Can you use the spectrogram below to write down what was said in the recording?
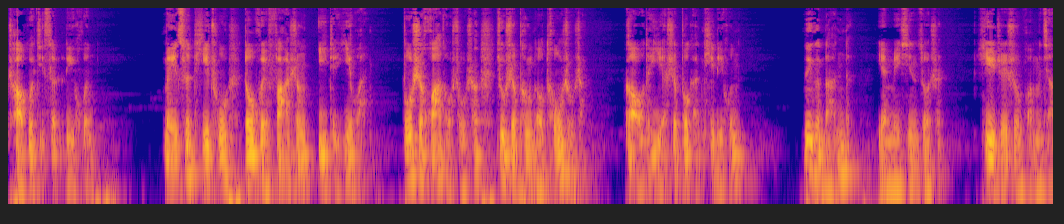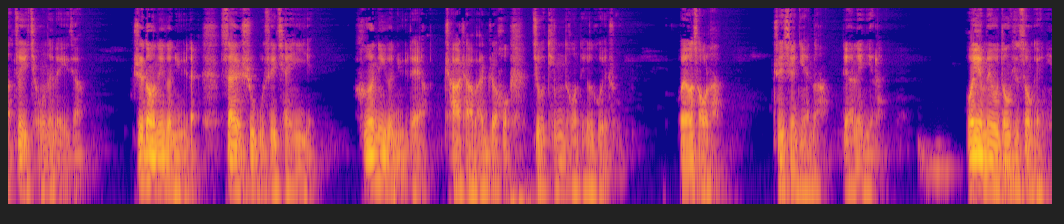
吵过几次离婚。每次提出都会发生一点意外，不是滑倒受伤，就是碰到头受伤，搞得也是不敢提离婚。那个男的也没心做事，一直是我们家最穷的那一家。直到那个女的三十五岁前一夜，和那个女的呀叉叉完之后，就听到那个鬼说：“我要走了，这些年呢连累你了，我也没有东西送给你。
